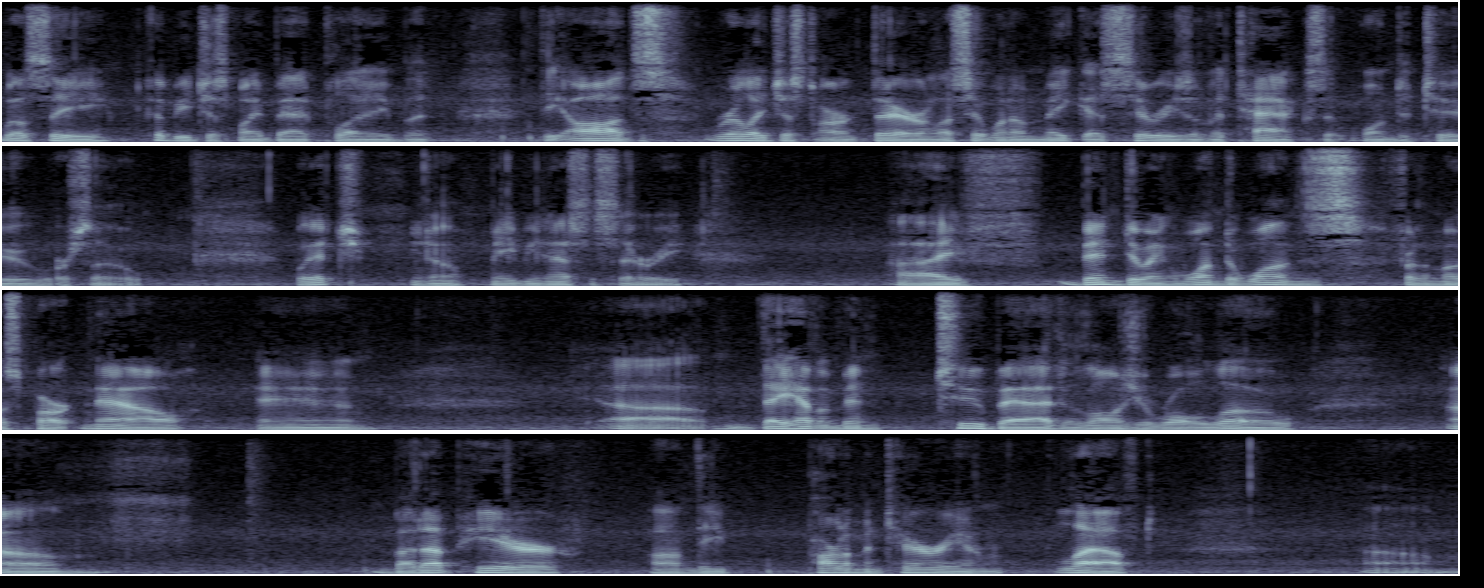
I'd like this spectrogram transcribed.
we'll see. Could be just my bad play, but the odds really just aren't there unless they want to make a series of attacks at 1 to 2 or so, which, you know, may be necessary. I've been doing one to ones for the most part now, and uh, they haven't been too bad as long as you roll low. Um, but up here on the parliamentarian left, um,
